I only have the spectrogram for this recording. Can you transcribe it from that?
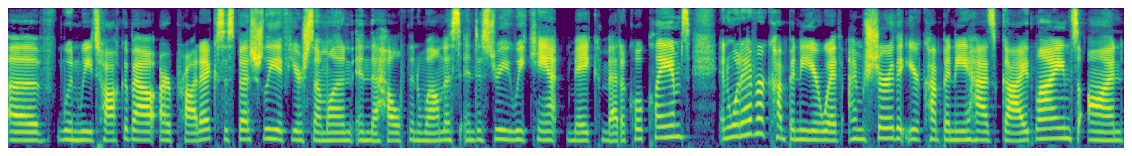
of when we talk about our products, especially if you're someone in the health and wellness industry, we can't make medical claims. And whatever company you're with, I'm sure that your company has guidelines on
